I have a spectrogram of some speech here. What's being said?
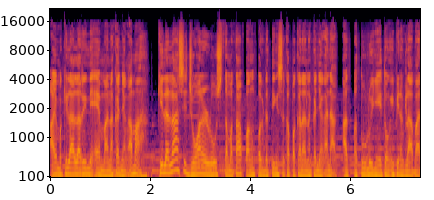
ay makilala rin ni Emma na kanyang ama. Kilala si Joanna Rose na matapang pagdating sa kapakanan ng kanyang anak at patuloy niya itong ipinaglaban.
